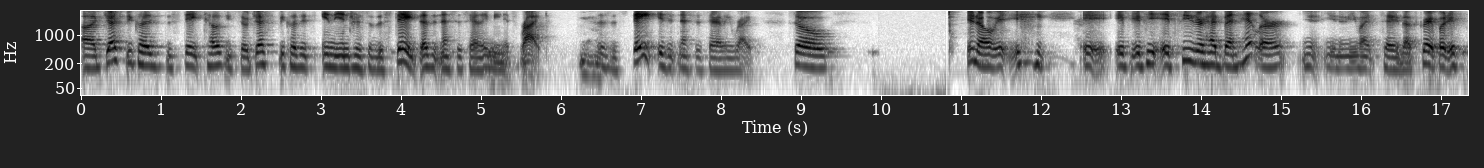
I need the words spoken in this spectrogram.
uh, just because the state tells you so, just because it's in the interest of the state, doesn't necessarily mean it's right. Mm-hmm. Because the state isn't necessarily right. So you know, if if he, if Caesar had been Hitler, you you know, you might say that's great. But if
